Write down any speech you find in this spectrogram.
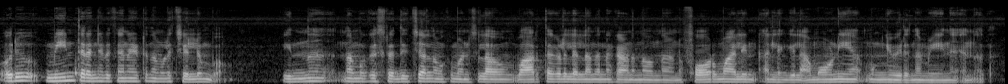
ഒരു മീൻ തിരഞ്ഞെടുക്കാനായിട്ട് നമ്മൾ ചെല്ലുമ്പോൾ ഇന്ന് നമുക്ക് ശ്രദ്ധിച്ചാൽ നമുക്ക് മനസ്സിലാവും വാർത്തകളിലെല്ലാം തന്നെ കാണുന്ന ഒന്നാണ് ഫോർമാലിൻ അല്ലെങ്കിൽ അമോണിയ മുങ്ങി വരുന്ന മീൻ എന്നത്.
